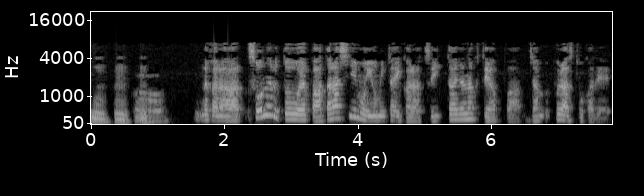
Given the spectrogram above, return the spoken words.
うん、うん、ううん。ん。だから、そうなると、やっぱ新しいもん読みたいから、ツイッターじゃなくて、やっぱ、ジャンププラスとかで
